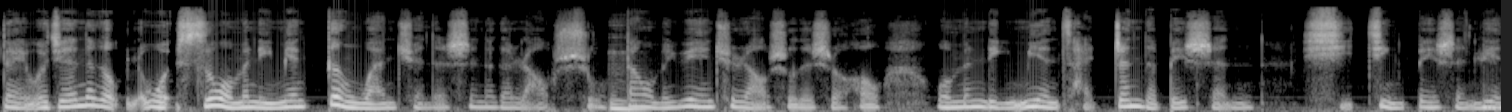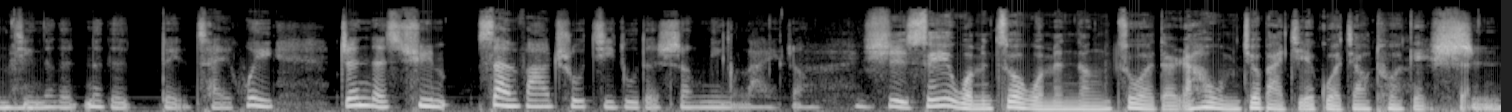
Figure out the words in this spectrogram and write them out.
对，我觉得那个我使我们里面更完全的是那个饶恕。当我们愿意去饶恕的时候，我们里面才真的被神。洗净，被神炼净，那个那个对，才会真的去散发出基督的生命来，这样。是，所以我们做我们能做的，然后我们就把结果交托给神。是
